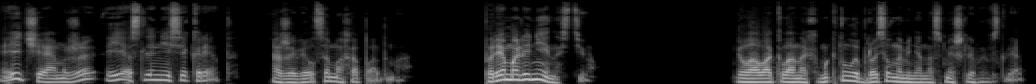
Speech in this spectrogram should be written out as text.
«И чем же, если не секрет?» — оживился Махападма. «Прямо линейностью». Глава клана хмыкнул и бросил на меня насмешливый взгляд.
